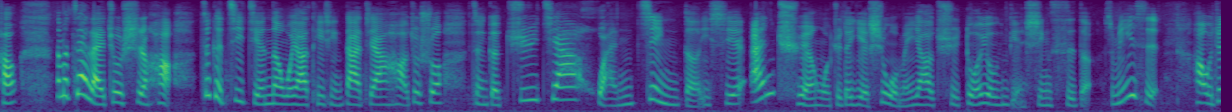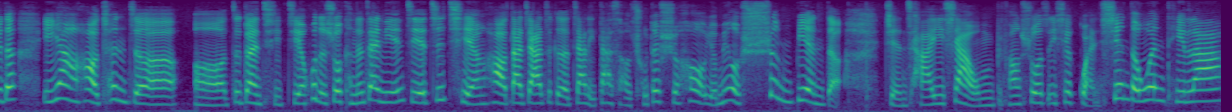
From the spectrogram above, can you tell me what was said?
好，那么再来就是哈，这个季节呢，我要提醒大家哈，就说整个居家环境的一些安全，我觉得也是我们要去多用一点心思的。什么意思？好，我觉得一样哈，趁着呃这段期间，或者说可能在年节之前哈，大家这个家里大扫除的时候，有没有顺便的检查一下我们，比方说一些管线的问题啦？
